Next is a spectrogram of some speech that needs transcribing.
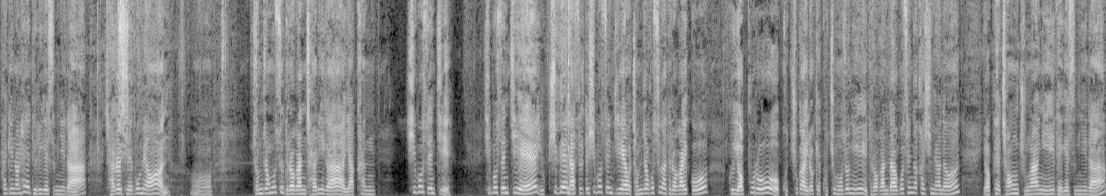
확인을 해 드리겠습니다. 자를 재보면 어, 점정 호수 들어간 자리가 약한 15cm 15cm에 60에 났을 때 15cm에 점정 호수가 들어가 있고 그 옆으로 고추가 이렇게 고추 모종이 들어간다고 생각하시면은 옆에 정중앙이 되겠습니다.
